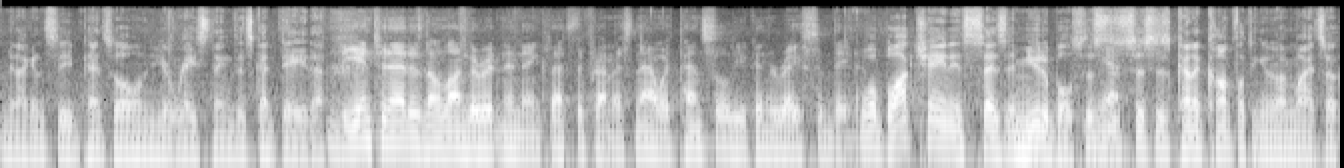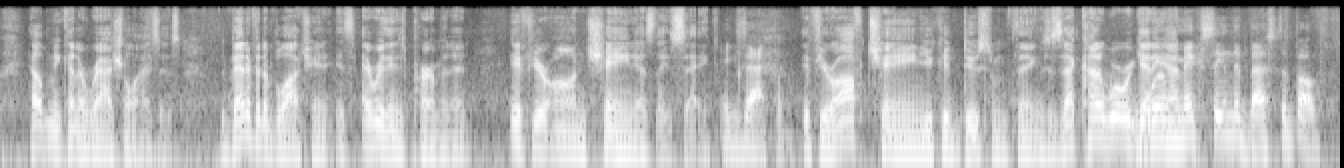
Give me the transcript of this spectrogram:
I mean, I can see Pencil and you erase things, it's got data. The internet is no longer written in ink, that's the premise. Now with Pencil, you can erase some data. Well, blockchain is, says immutable, so this, yeah. is, this is kind of conflicting in my mind, so help me kind of rationalize this. The benefit of blockchain is everything's permanent, if you're on chain, as they say. Exactly. If you're off chain, you could do some things. Is that kind of where we're getting we're at? mixing the best of both.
